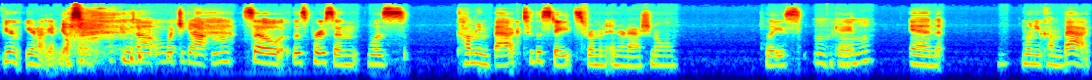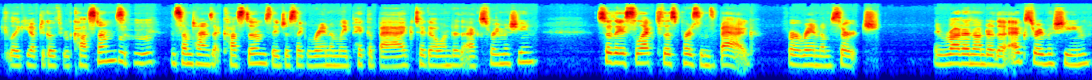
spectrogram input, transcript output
You're you're not gonna guess. Okay. I can tell what you got. Mm. So this person was coming back to the states from an international place, Okay. Mhm. and when you come back, like you have to go through customs, Mhm. and sometimes at customs they just like randomly pick a bag to go under the X-ray machine. So they select this person's bag for a random search. They run it under the X-ray machine,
